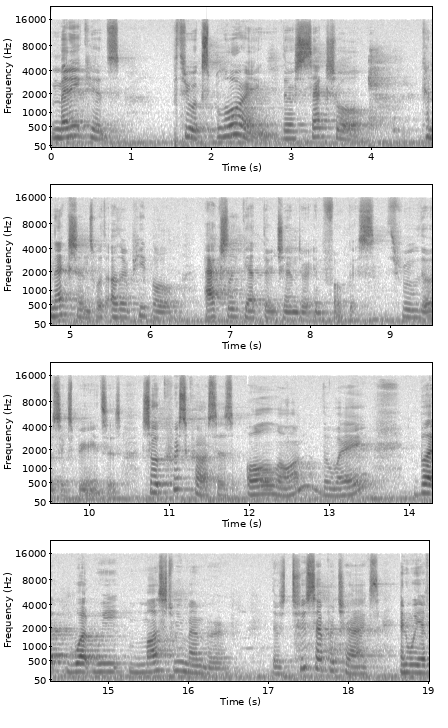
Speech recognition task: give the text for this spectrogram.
many kids, through exploring their sexual connections with other people, actually get their gender in focus through those experiences. So it crisscrosses all along the way. But what we must remember, there's two separate tracks, and we have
